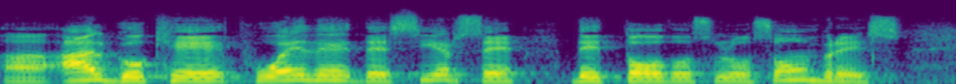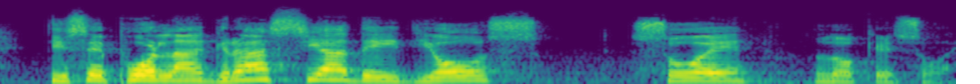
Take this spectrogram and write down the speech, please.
ah, algo que puede decirse de todos los hombres. Dice, por la gracia de Dios soy lo que soy.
